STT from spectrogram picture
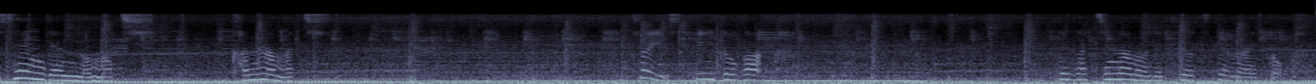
宣言の町神奈町ちょいスピードが出がちなので気をつけないと。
